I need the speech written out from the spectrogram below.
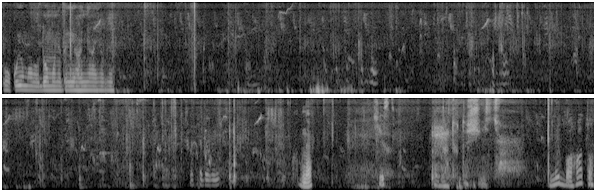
Спокою молодому не дає ганяє, блін. Що в тебе вийшло? Не? Шість. Тут шість. Небагато.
